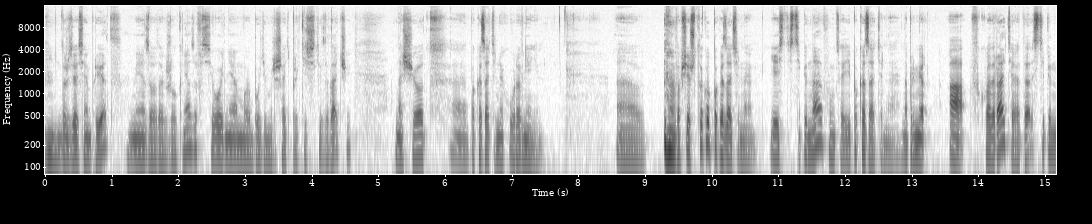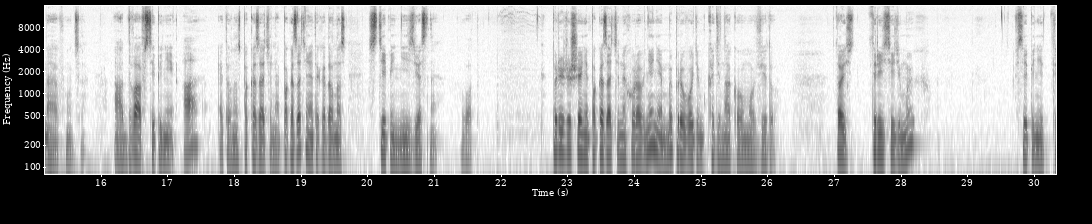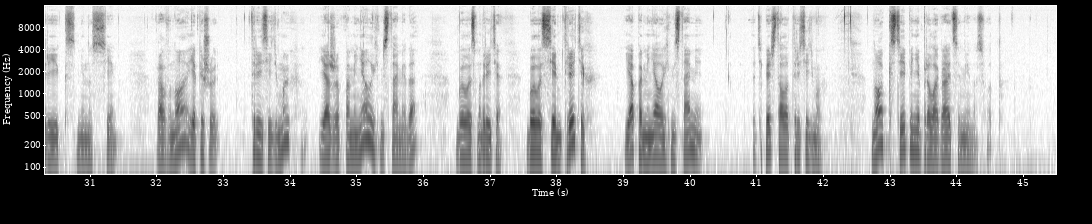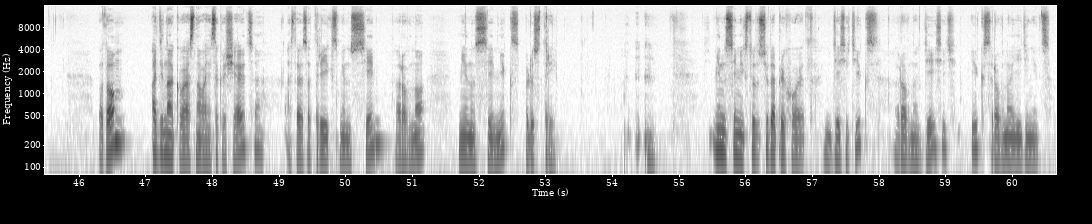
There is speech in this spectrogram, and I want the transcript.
Друзья, всем привет! Меня зовут Акжел Князев. Сегодня мы будем решать практические задачи насчет э, показательных уравнений. Э, вообще, что такое показательное? Есть степенная функция и показательная. Например, а в квадрате — это степенная функция, а 2 в степени а — это у нас показательная. Показательная — это когда у нас степень неизвестная. Вот. При решении показательных уравнений мы приводим к одинаковому виду. То есть 3 седьмых в степени 3х минус 7 равно, я пишу 3 седьмых, я же поменял их местами, да? Было, смотрите, было 7 третьих, я поменял их местами, а теперь стало 3 седьмых. Но к степени прилагается минус, вот. Потом одинаковые основания сокращаются, остается 3х минус 7 равно минус 7х плюс 3. минус 7х сюда приходит 10х равно 10, x равно единице.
